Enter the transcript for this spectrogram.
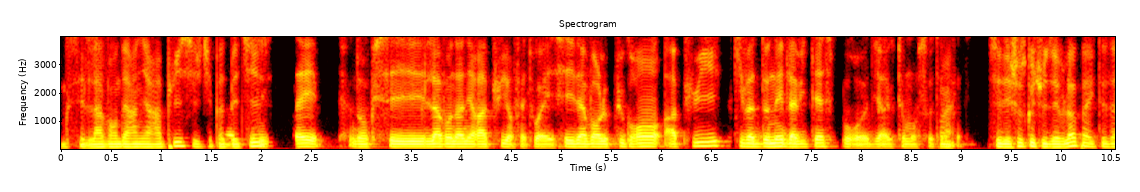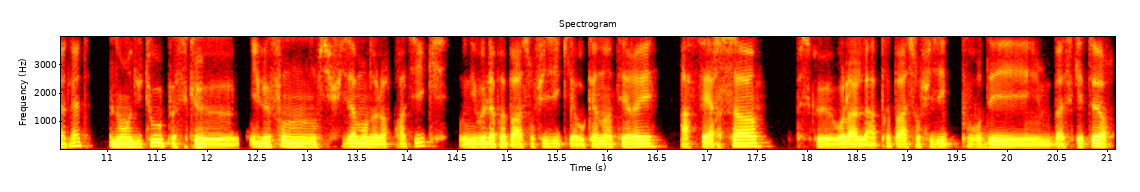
Donc, c'est l'avant-dernier appui, si je dis pas de bêtises. Donc, c'est l'avant-dernier appui, en fait. Ouais, essayer d'avoir le plus grand appui qui va te donner de la vitesse pour euh, directement sauter, en fait. C'est des choses que tu développes avec tes athlètes? Non, du tout, parce qu'ils le font suffisamment dans leur pratique. Au niveau de la préparation physique, il n'y a aucun intérêt à faire ça. Parce que voilà, la préparation physique pour des basketteurs,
